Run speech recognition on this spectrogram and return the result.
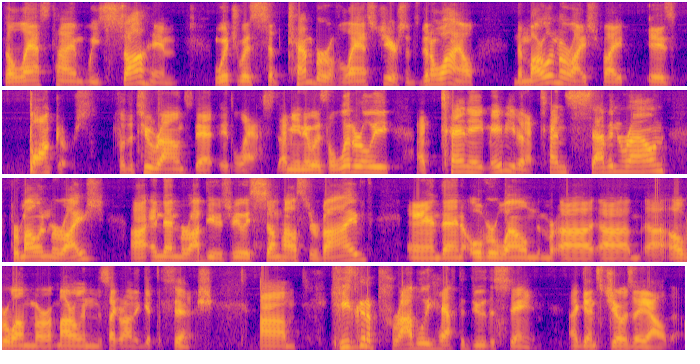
the last time we saw him, which was September of last year. So it's been a while. The Marlon Moraes fight is bonkers for the two rounds that it lasts. I mean, it was literally a 10 8, maybe even a 10 7 round for Marlon Moraes. Uh, and then Merab really somehow survived and then overwhelmed uh, um, uh, overwhelmed Mar- Marlon in the second round to get the finish. Um, he's going to probably have to do the same against Jose Aldo.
